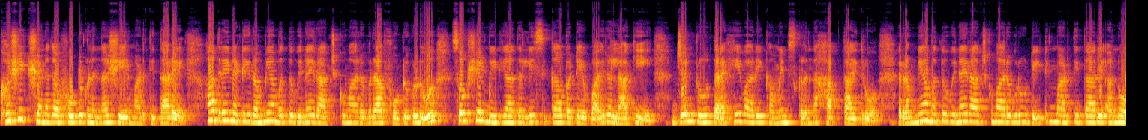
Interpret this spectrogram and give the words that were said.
ಖುಷಿ ಕ್ಷಣದ ಫೋಟೋಗಳನ್ನು ಶೇರ್ ಮಾಡುತ್ತಿದ್ದಾರೆ. ಆದರೆ ನಟಿ ರಮ್ಯಾ ಮತ್ತು ವಿನಯ್ ರಾಜ್ಕುಮಾರ್ ಅವರ ಫೋಟೋಗಳು ಸೋಷಿಯಲ್ ಮೀಡಿಯಾದಲ್ಲಿ ಸಿಕ್ಕಾಪಟ್ಟೆ ವೈರಲ್ ಆಗಿ ಜನರು ತರಹೇವಾರಿ ಕಮೆಂಟ್ಸ್ಗಳನ್ನು ಹಾಕ್ತಾ ಇದ್ರು. ರಮ್ಯಾ ಮತ್ತು ವಿನಯ್ ರಾಜ್ಕುಮಾರ್ ಅವರು ಡೇಟಿಂಗ್ ಮಾಡ್ತಿದ್ದಾರೆ ಅನ್ನೋ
